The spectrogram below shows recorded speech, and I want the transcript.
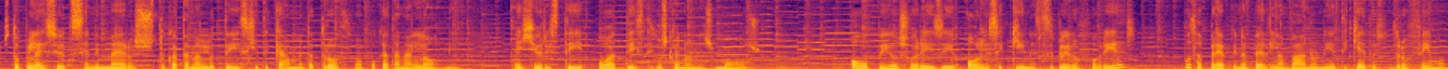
στο πλαίσιο της ενημέρωσης του καταναλωτή σχετικά με τα τρόφιμα που καταναλώνει, έχει οριστεί ο αντίστοιχος κανονισμός ο οποίος ορίζει όλες εκείνες τις πληροφορίες που θα πρέπει να περιλαμβάνουν οι ετικέτες των τροφίμων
